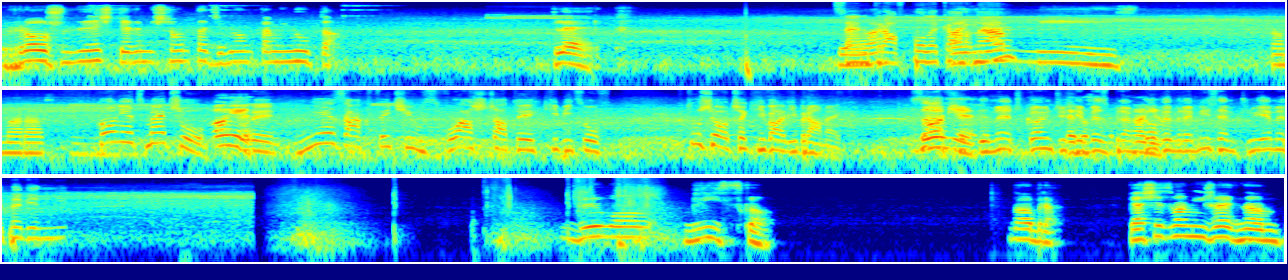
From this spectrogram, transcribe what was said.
rożny, 79 minuta. Klerk. Centra w pole karne. Dynamizm. Kamarowski. Koniec meczu, Koniec. który nie zachwycił zwłaszcza tych kibiców, którzy oczekiwali bramek. Zawsze, gdy mecz kończy tego się bezbramkowym remisem, czujemy pewien Było blisko. Dobra. Ja się z wami żegnam.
